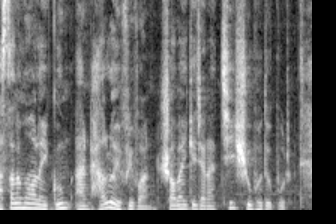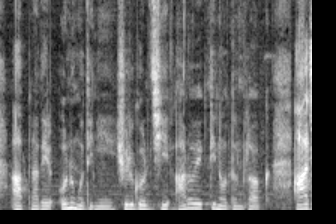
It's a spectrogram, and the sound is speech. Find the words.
আসসালামু আলাইকুম অ্যান্ড হ্যালো এভরিওয়ান সবাইকে জানাচ্ছি শুভ দুপুর। আপনাদের অনুমতি নিয়ে শুরু করছি আরও একটি নতুন ব্লগ আজ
